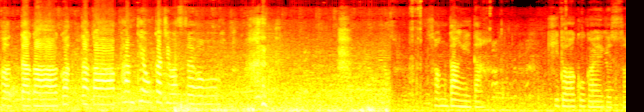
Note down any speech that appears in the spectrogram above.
걷다가 걷다가 판테온까지 왔어요. 성당이다. 기도하고 가야겠어.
